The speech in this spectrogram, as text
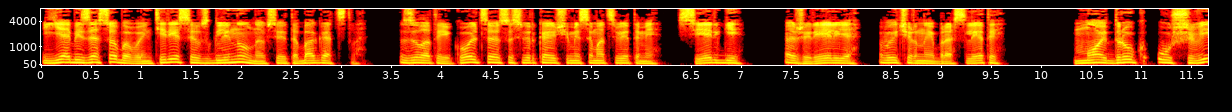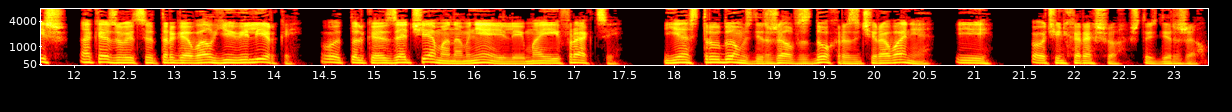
Я без особого интереса взглянул на все это богатство. Золотые кольца со сверкающими самоцветами, серьги, ожерелья, вычурные браслеты. Мой друг Ушвиш, оказывается, торговал ювелиркой. Вот только зачем она мне или моей фракции? Я с трудом сдержал вздох разочарования и... Очень хорошо, что сдержал.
